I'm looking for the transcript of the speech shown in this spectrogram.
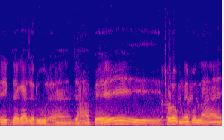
एक जगह ज़रूर है जहाँ पे। छोड़ो, मैंने बोलना है।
